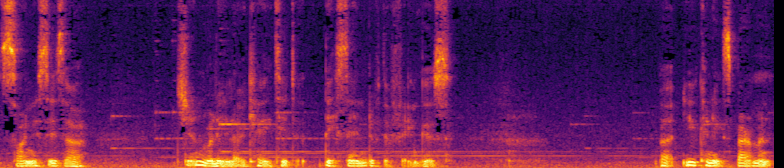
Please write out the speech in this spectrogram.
sinuses are generally located at this end of the fingers. But you can experiment.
